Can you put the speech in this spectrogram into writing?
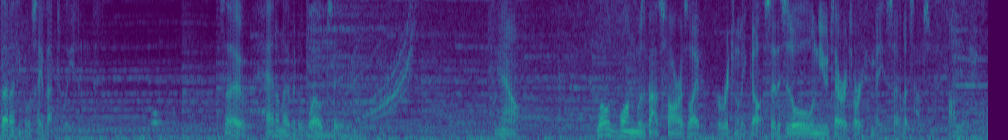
But I think we'll save that till the end. So, head on over to World 2. Now, World 1 was about as far as I originally got, so this is all new territory for me, so let's have some fun, shall we?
